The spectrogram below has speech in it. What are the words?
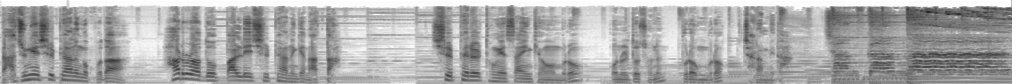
나중에 실패하는 것보다 하루라도 빨리 실패하는 게 낫다. 실패를 통해 쌓인 경험으로 오늘도 저는 무럭무럭 자랍니다. 잠깐만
